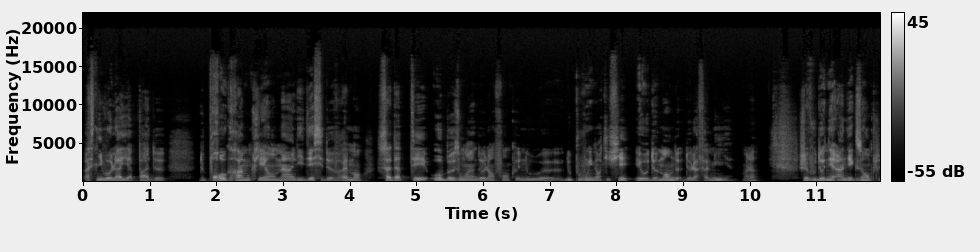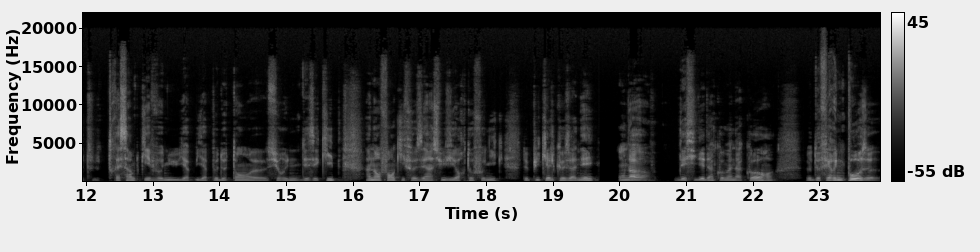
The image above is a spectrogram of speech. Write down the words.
À ce niveau-là, il n'y a pas de, de programme clé en main. L'idée, c'est de vraiment s'adapter aux besoins de l'enfant que nous euh, nous pouvons identifier et aux demandes de la famille. Voilà. Je vais vous donner un exemple très simple qui est venu il y a, peu de temps euh, sur une des équipes. Un enfant qui faisait un suivi orthophonique depuis quelques années. On a décidé d'un commun accord euh, de faire une pause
